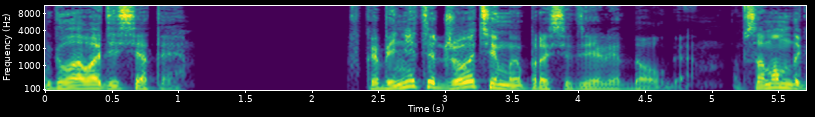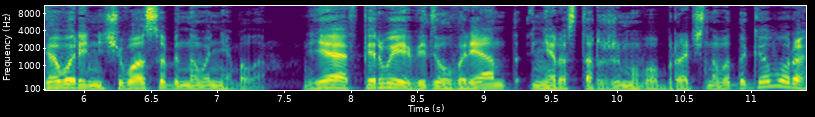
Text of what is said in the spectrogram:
Глава десятая. В кабинете Джоти мы просидели долго. В самом договоре ничего особенного не было. Я впервые видел вариант нерасторжимого брачного договора,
